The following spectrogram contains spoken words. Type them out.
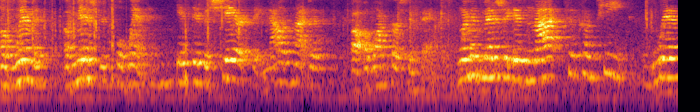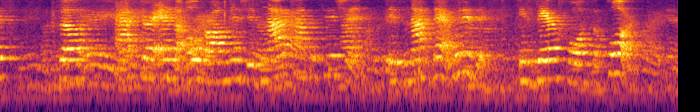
of women, of ministry for women. It's, it's a shared thing. Now it's not just a, a one-person thing. Women's ministry is not to compete with the pastor and the overall ministry. It's not a competition. It's not that. What is it? It's there for support. Right, yeah,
